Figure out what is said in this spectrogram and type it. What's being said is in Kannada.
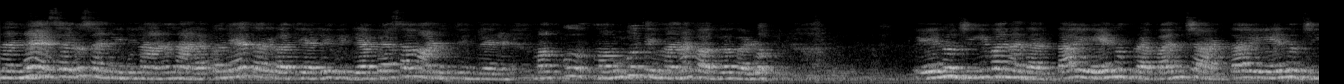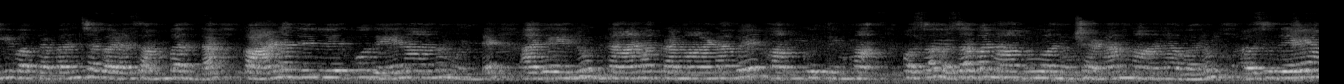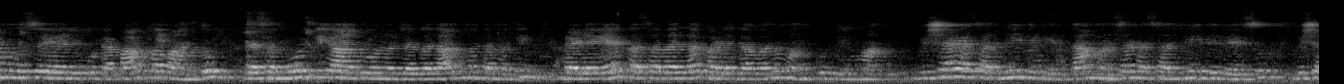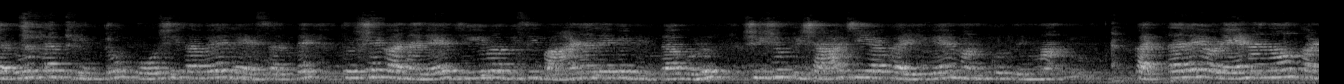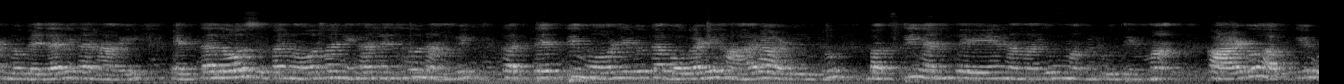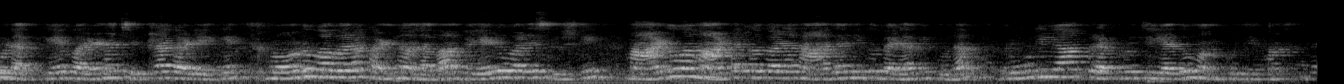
ನನ್ನ ಹೆಸರು ಸನ್ನಿಧಿ ನಾನು ನಾಲ್ಕನೇ ತರಗತಿಯಲ್ಲಿ ವಿದ್ಯಾಭ್ಯಾಸ ಮಾಡುತ್ತಿದ್ದೇನೆ. ಮಕ್ಕು ಮಂಕುತಿಮ್ಮನ ಕಗ್ಗಗಳು. ಏನು ಜೀವನದರ್ಥ ಏನು ಪ್ರಪಂಚಾರ್ಥ, ಏನು ಜೀವ ಪ್ರಪಂಚಗಳ ಸಂಬಂಧ ಕಾಣದಿಲ್ಲಿರುವುದೇನಾನು ಮುಂದೆ ಅದೇನು ಜ್ಞಾನ ಪ್ರಮಾಣವೇ? ಮಂಕುತಿಮ್ಮ ಹೊಸ ಹೊಸಬನಾಗುವನು ಕ್ಷಣ ಮಾನವನು ವಸುದೆಯ ಮೂಸೆಯಲ್ಲಿ ಪುಟಪಾಕವಾಂತು ರಸಮೂರ್ತಿಯಾಗುವನು ಜಗದಾತ್ಮತಮತಿ ಬೆಳೆಯೇ ಕಸವೆಲ್ಲ ಕಳೆದವನು ಮಂಕುತಿಮ್ಮ. ವಿಷಯ ಸನ್ನಿಧಿಗಿಂತ ಮಸಣ ಸನ್ನಿಧಿ ಲೇಸು ವಿಷದೂಟಕ್ಕಿಂತು ಪೋಷಿತವೇ ಲೇಸತ್ತೆ ತೃಷಕನಲೆ ಜೀವ ಬಿಸಿ ಬಾಣಲೆಗೆ ಬಿದ್ದವಳು ಶಿಶು ಪಿಶಾಚಿಯ ಕೈಗೆ ಮಂಕುತಿಮ್ಮ. ಕತ್ತಲೆಯೊಳೇನೋ ಕಂಡು ಬೆದರಿದ ನಾಯಿ, ಎತ್ತಲೋ ಸುಖ ನೋರ್ವ ನಿಹನೆಂದು ನಂಬಿ, ಕತ್ತೆತ್ತಿ ಹಾರಾಡುವುದು ಭಕ್ತಿಯಂತೆಯೇ ನಮದು ಮಂಕುತಿಮ್ಮ ಕಾಡು ಹಕ್ಕಿ ಹುಳಕ್ಕೆ, ವರ್ಣ ಚಿತ್ರಗಳಿಗೆ, ನೋಡುವವರ ಕಣ್ಣೊಲವ ಬೇಡುವರೆ ಸೃಷ್ಟಿ, ಮಾಡುವ ನಾಟಕಗಳ ನಾದನಿದು ಕೂಡ ರೂಢಿಯ ಪ್ರಕೃತಿಯದು ಮಂಕು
